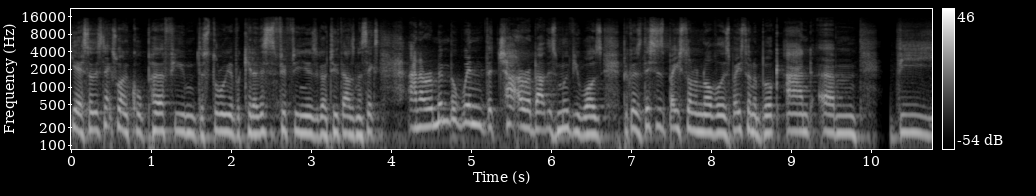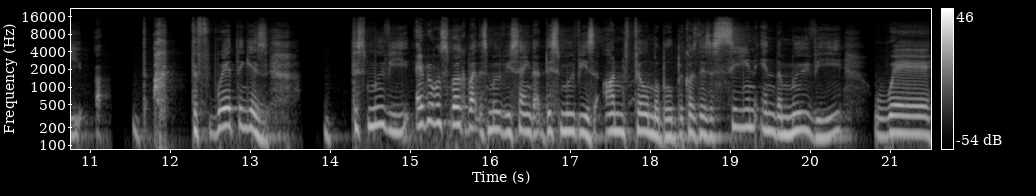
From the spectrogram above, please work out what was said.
yeah, so this next one called Perfume, The Story of a Killer. This is 15 years ago, 2006. And I remember when the chatter about this movie was because this is based on a novel, it's based on a book, and um, the, uh, the weird thing is, this movie, everyone spoke about this movie saying that this movie is unfilmable because there's a scene in the movie where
